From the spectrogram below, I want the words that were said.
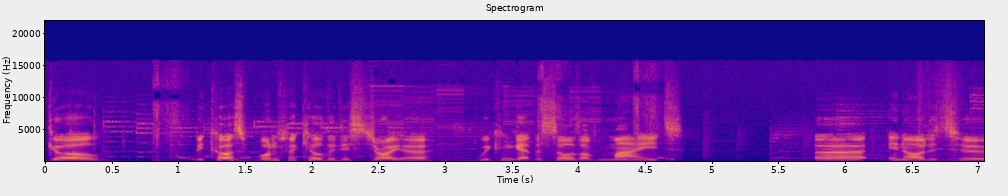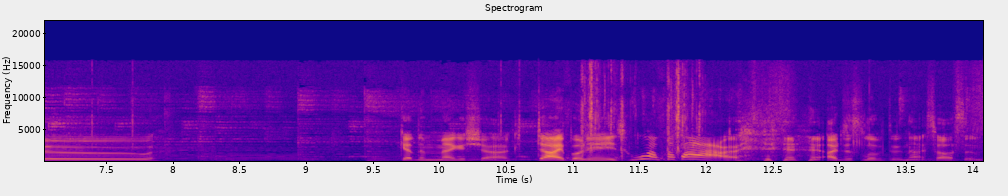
goal. Because once we kill the Destroyer, we can get the Souls of Might uh, in order to get the Mega Shark. Die, bunnies! Wah, wah, wah. I just love doing that, it's awesome.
